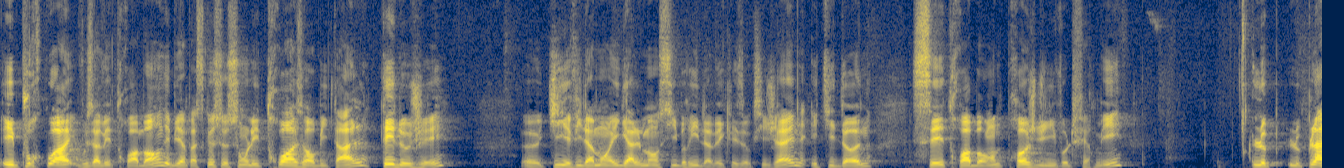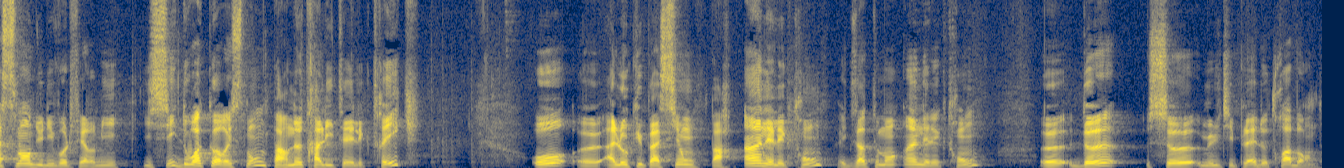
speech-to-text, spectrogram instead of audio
Et pourquoi vous avez trois bandes? Eh bien, parce que ce sont les trois orbitales T de G, euh, qui évidemment également s'hybrident avec les oxygènes et qui donnent ces trois bandes proches du niveau de Fermi le, placement du niveau de Fermi ici doit correspondre par neutralité électrique euh, à l'occupation par un électron, exactement un électron, euh, de ce multiplet de trois bandes.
